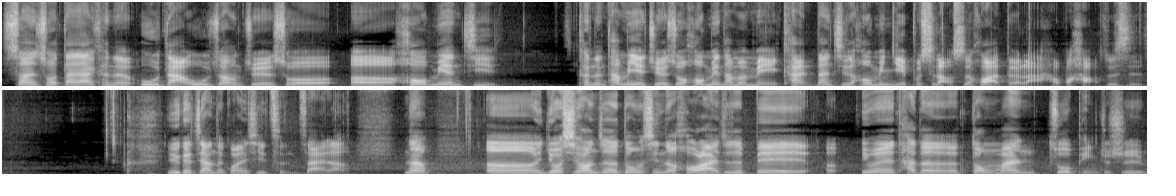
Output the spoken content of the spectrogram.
虽然说大家可能误打误撞觉得说，呃，后面几。可能他们也觉得说后面他们没看，但其实后面也不是老师画的啦，好不好？就是有一个这样的关系存在啦。那呃，游戏王这个东西呢，后来就是被呃，因为它的动漫作品就是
